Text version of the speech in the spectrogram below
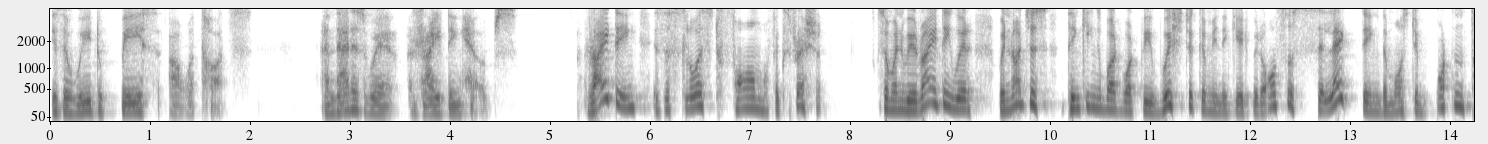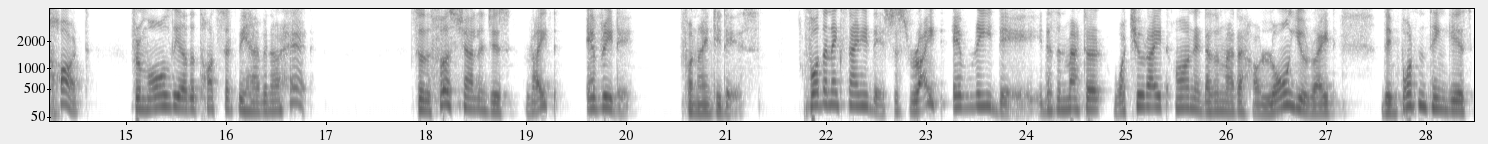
is a way to pace our thoughts. And that is where writing helps. Writing is the slowest form of expression. So when we're writing, we're, we're not just thinking about what we wish to communicate, we're also selecting the most important thought from all the other thoughts that we have in our head. So the first challenge is write every day for 90 days. For the next 90 days, just write every day. It doesn't matter what you write on, it doesn't matter how long you write. The important thing is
